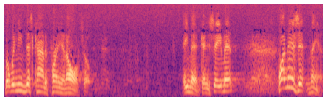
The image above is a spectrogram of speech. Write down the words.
but we need this kind of praying also. Amen. Can you say amen? amen? What is it then?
